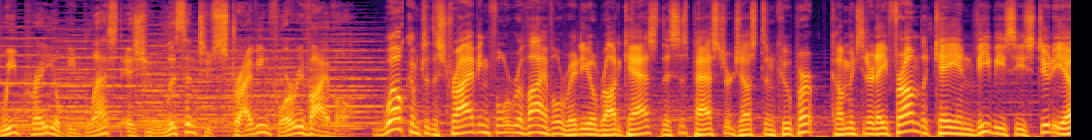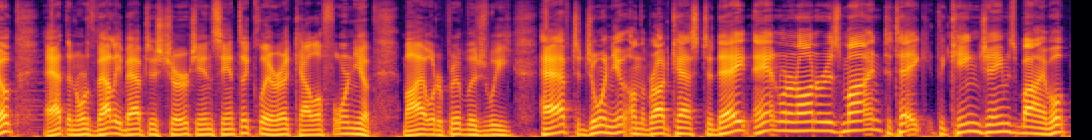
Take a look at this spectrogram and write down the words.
We pray you'll be blessed as you listen to Striving for Revival. Welcome to the Striving for Revival radio broadcast. This is Pastor Justin Cooper coming to you today from the KNVBC studio at the North Valley Baptist Church in Santa Clara, California. My, what a privilege we have to join you on the broadcast today, and what an honor is mine to take the King James Bible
